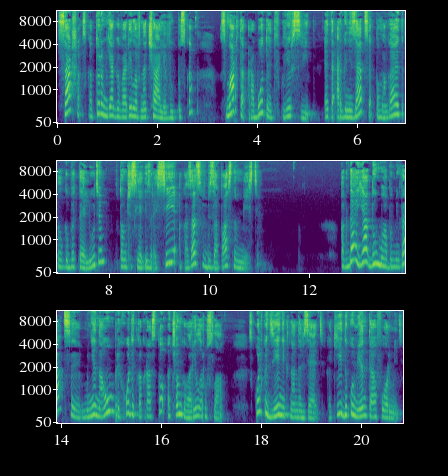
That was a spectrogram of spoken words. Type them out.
Саша, с которым я говорила в начале выпуска, с марта работает в Queer Suite. Эта организация помогает ЛГБТ-людям, в том числе из России, оказаться в безопасном месте. Когда я думаю об эмиграции, мне на ум приходит как раз то, о чем говорил Руслан – сколько денег надо взять, какие документы оформить,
